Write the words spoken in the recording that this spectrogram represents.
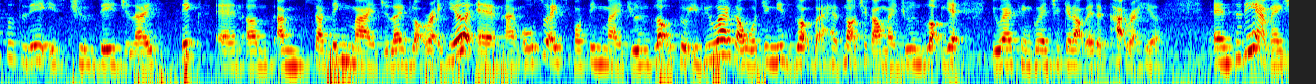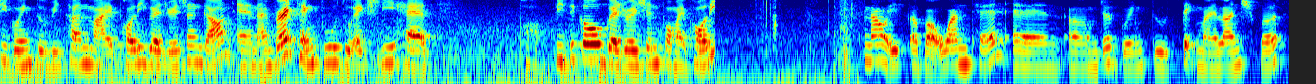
So today is Tuesday, July 6th and um, I'm starting my July vlog right here and I'm also exporting my June vlog. So if you guys are watching this vlog but have not checked out my June vlog yet, you guys can go and check it out at the card right here. And today I'm actually going to return my poly graduation gown and I'm very thankful to actually have physical graduation for my poly. Now it's about 1.10 and I'm just going to take my lunch first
